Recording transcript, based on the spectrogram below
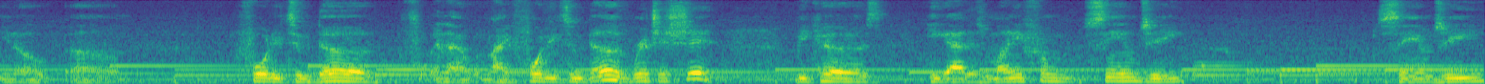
you know um, 42 Dugg like 42 Dugg rich as shit. Because he got his money from CMG CMG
